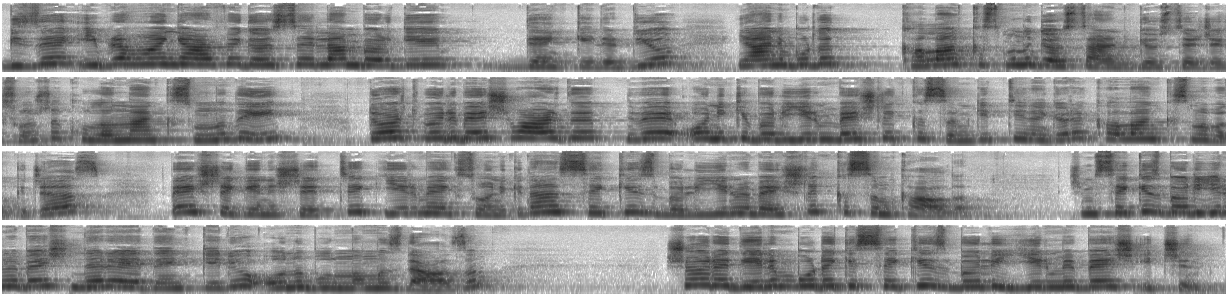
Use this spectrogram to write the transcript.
bize ibre hangi harfe gösterilen bölgeye denk gelir diyor. Yani burada kalan kısmını göster gösterecek sonuçta kullanılan kısmını değil. 4 bölü 5 vardı ve 12 bölü 25'lik kısım gittiğine göre kalan kısma bakacağız. 5 ile genişlettik. 20 eksi 12'den 8 bölü 25'lik kısım kaldı. Şimdi 8 bölü 25 nereye denk geliyor onu bulmamız lazım. Şöyle diyelim buradaki 8 bölü 25 için.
